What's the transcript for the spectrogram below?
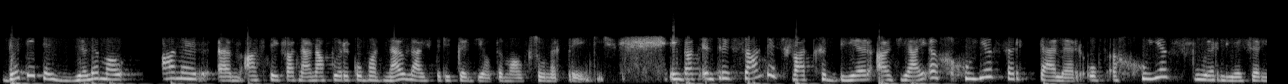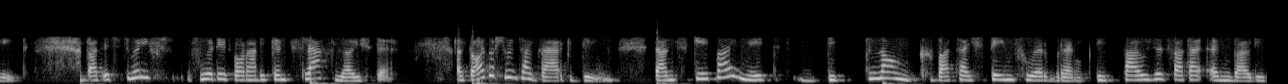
Dit het 'n heeltemal ander um, aspek wat nou na vore kom want nou luister die kind heeltemal sonder prentjies. En wat interessant is wat gebeur as jy 'n goeie verteller of 'n goeie voorleser het wat 'n storie voorlees waarna die kind slegs luister As daai persoon sy werk doen, dan skep hy met die klank wat sy stem voorbring, die pauses wat hy inbou, die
